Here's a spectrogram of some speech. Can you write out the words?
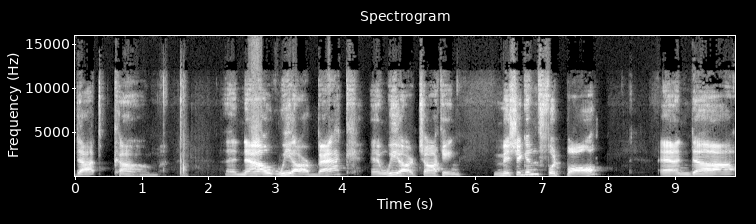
dot com. And now we are back and we are talking Michigan football. And uh,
